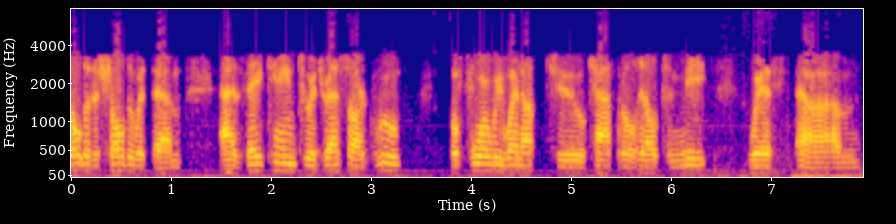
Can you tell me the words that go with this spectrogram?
shoulder to shoulder with them as they came to address our group before we went up to Capitol Hill to meet with, um,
